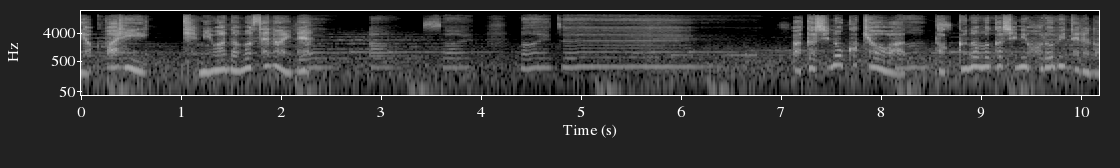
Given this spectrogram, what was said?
やっぱり君は騙せないね。私の故郷はとっくの昔に滅びてるの。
